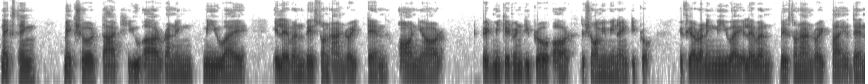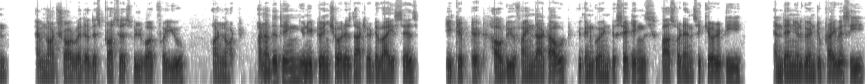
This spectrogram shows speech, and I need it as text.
Next thing, make sure that you are running MIUI 11 based on Android 10 on your Redmi K20 Pro or the Xiaomi Mi 9T Pro. If you are running MIUI 11 based on Android Pie, then I'm not sure whether this process will work for you or not. Another thing you need to ensure is that your device is decrypted. How do you find that out? You can go into settings, password and security, and then you'll go into privacy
